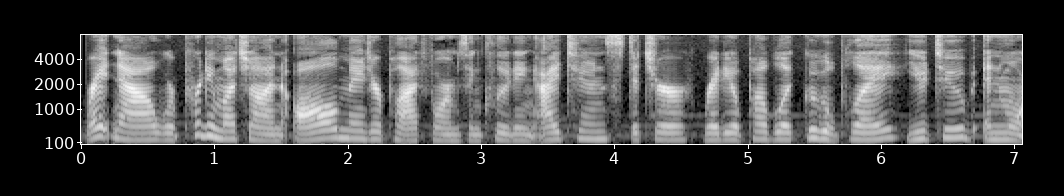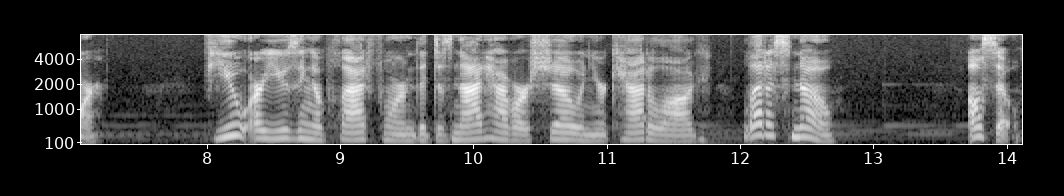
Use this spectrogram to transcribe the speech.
Right now, we're pretty much on all major platforms, including iTunes, Stitcher, Radio Public, Google Play, YouTube, and more. If you are using a platform that does not have our show in your catalog, let us know. Also,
